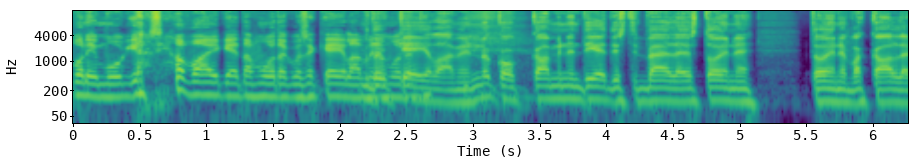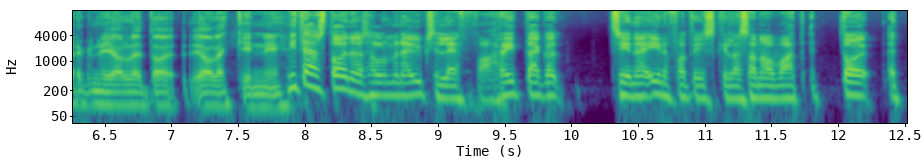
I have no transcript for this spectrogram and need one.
moni muukin asia on vaikeaa muuta kuin se keilaaminen. Mutta keilaaminen, no kokkaaminen tietysti välillä, jos toinen, toinen vaikka allerginen jolle, to, jollekin, niin... Mitä jos toinen olisi halunnut mennä yksi leffaan? Riittääkö siinä infotiskillä sanoa vaan, että toi, että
